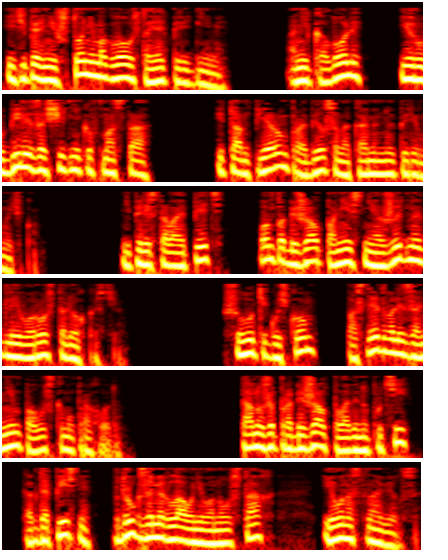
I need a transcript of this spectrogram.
и теперь ничто не могло устоять перед ними. Они кололи и рубили защитников моста, и там первым пробился на каменную перемычку. Не переставая петь, он побежал по ней с неожиданной для его роста легкостью. Шелуки гуськом последовали за ним по узкому проходу. Тан уже пробежал половину пути, когда песня вдруг замерла у него на устах, и он остановился.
